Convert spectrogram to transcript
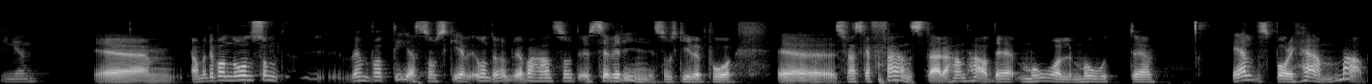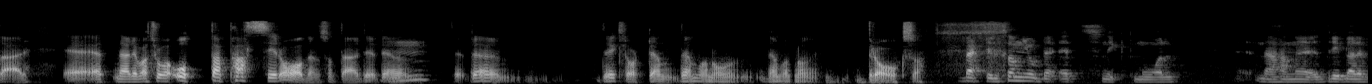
Ingen? Eh, ja, men det var någon som vem var det som skrev, undrar om det var han som, Severin som skriver på eh, Svenska fans där, han hade mål mot eh, Elfsborg hemma där. Eh, när det var, tror jag, åtta pass i raden sånt där. Det, det, mm. det, det, är klart, den, den, var nog, den var nog bra också. Bertilsson gjorde ett snyggt mål när han eh, dribblade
